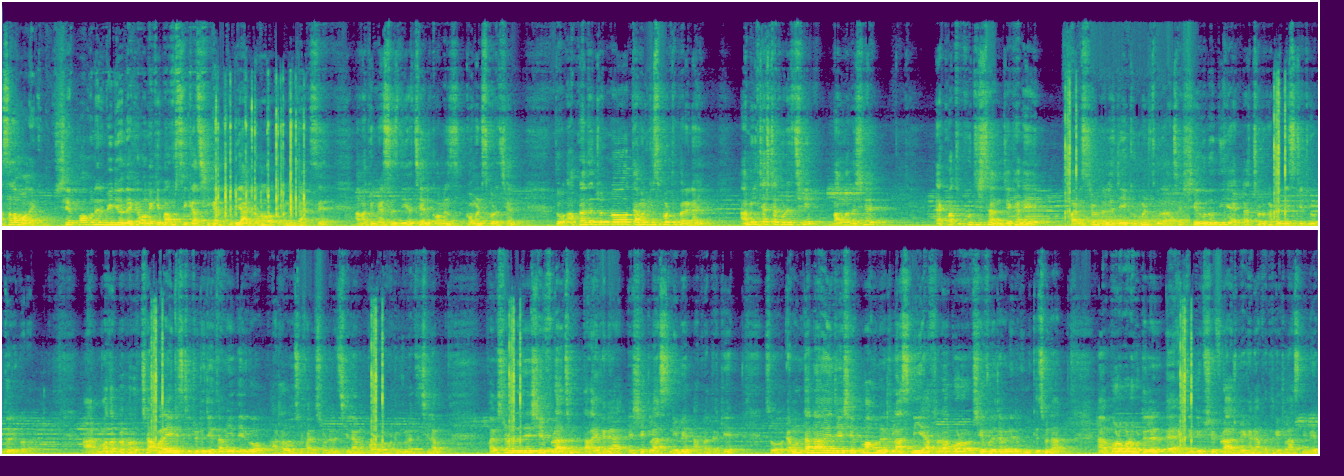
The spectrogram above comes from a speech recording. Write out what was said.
আসসালামু আলাইকুম। শেফ মামুনের ভিডিও দেখে অনেকে বাবুর্চি কাজ শেখার খুবই আগ্রহ মানে জাগছে। আমাকে মেসেজ দিয়েছেন কমেন্টস কমেন্টস করেছেন। তো আপনাদের জন্য তেমন কিছু করতে পারি নাই। আমি চেষ্টা করেছি বাংলাদেশে একমাত্র প্রতিষ্ঠান যেখানে ফাইভ স্টার হোটেলের যে ইকুইপমেন্টসগুলো আছে, সেগুলো দিয়ে একটা ছোটোখাটো ইনস্টিটিউট তৈরি করা। আর মজার ব্যাপার হচ্ছে, আমার এই ইনস্টিটিউটে যেহেতু আমি দীর্ঘ আঠারো বছর ফাইভ স্টার হোটেলে ছিলাম, বড় বড় হোটেলগুলোতে ছিলাম ফাইভ স্টার যে শেফরা আছেন, তারা এখানে এসে ক্লাস নেবেন আপনাদেরকে। সো এমনটা নয় যে শেফ মামুনের ক্লাস নিয়ে আপনারা বড় শেফ হয়ে যাবেন এরকম কিছু না। বড় বড় হোটেলের এক্সিকিউটিভ শেফরা আসবে এখানে আপনাদেরকে ক্লাস নেবে।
